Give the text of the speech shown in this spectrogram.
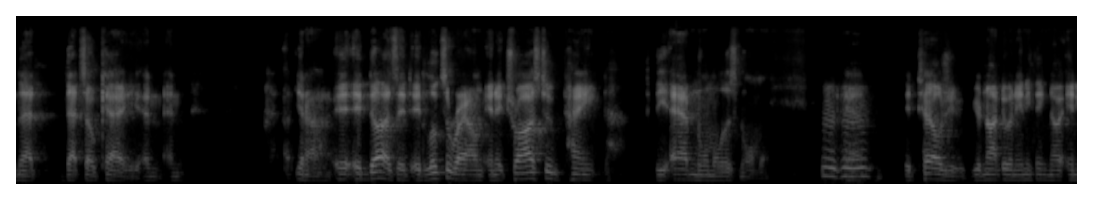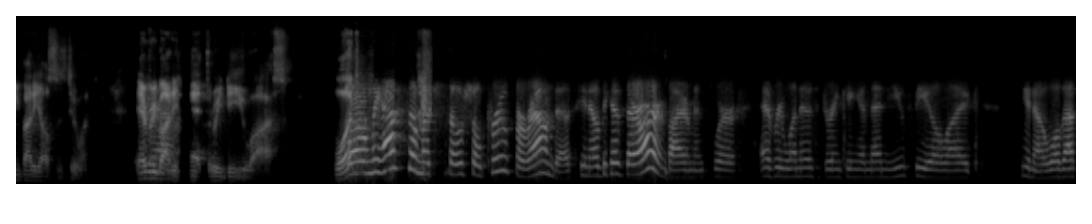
that that's okay, and and you know it, it does it, it looks around and it tries to paint the abnormal as normal. Hmm it tells you you're not doing anything no anybody else is doing. Everybody's had three duis what? Well, and we have so much social proof around us, you know, because there are environments where everyone is drinking and then you feel like, you know, well, that's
